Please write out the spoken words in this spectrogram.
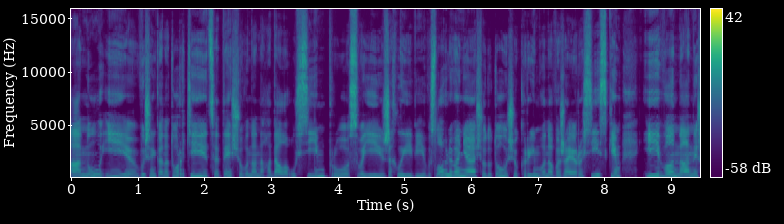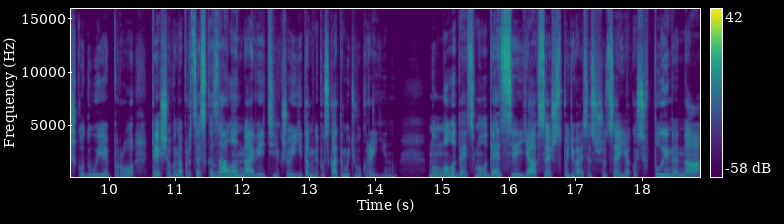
А ну і вишенька на торті це те, що вона нагадала усім про свої жахливі висловлювання щодо того, що Крим вона вважає російським, і вона не шкодує про те, що вона про це сказала, навіть якщо її там не пускатимуть в Україну. Ну, молодець, молодець. Я все ж сподіваюся, що це якось вплине на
